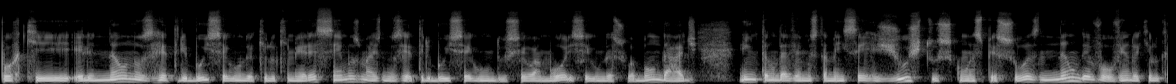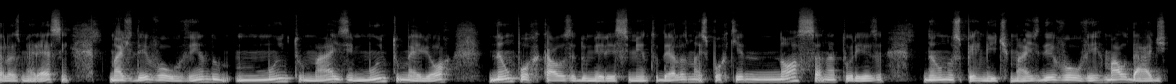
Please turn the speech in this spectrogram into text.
porque ele não nos retribui segundo aquilo que merecemos, mas nos retribui segundo o seu amor e segundo a sua bondade. Então devemos também ser justos com as pessoas, não devolvendo aquilo que elas merecem, mas devolvendo muito mais e muito melhor, não por causa do merecimento delas, mas porque nossa natureza não nos permite mais devolver maldade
